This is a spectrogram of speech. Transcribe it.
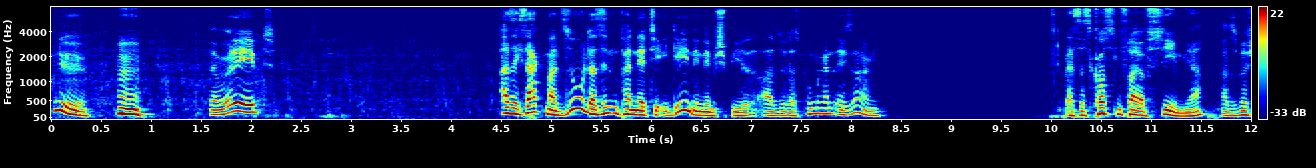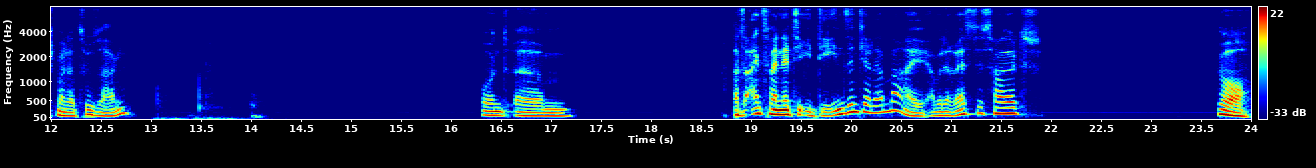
Nö. Hm. Wir haben überlebt. Also ich sag mal so, da sind ein paar nette Ideen in dem Spiel. Also das muss man ganz ehrlich sagen. Das ist kostenfrei auf Steam, ja? Also das möchte ich mal dazu sagen. Und, ähm... Also ein, zwei nette Ideen sind ja dabei. Aber der Rest ist halt... Ja,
